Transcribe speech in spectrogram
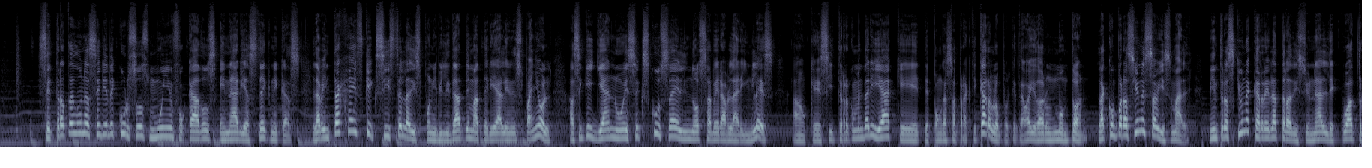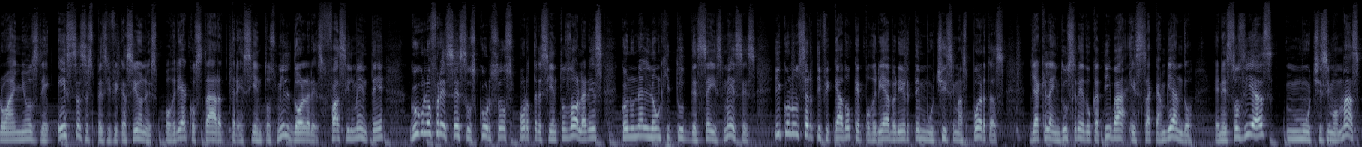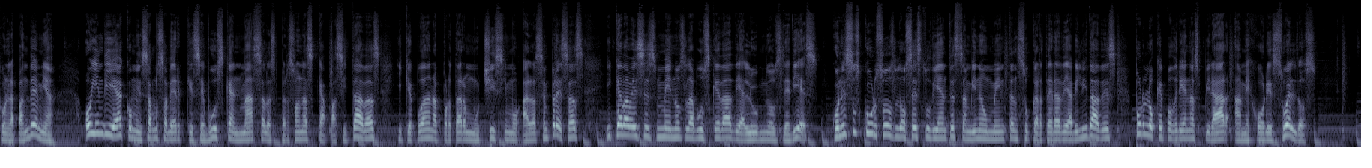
Se trata de una serie de cursos muy enfocados en áreas técnicas. La ventaja es que existe la disponibilidad de material en español, así que ya no es excusa el no saber hablar inglés. Aunque sí te recomendaría que te pongas a practicarlo porque te va a ayudar un montón. La comparación es abismal. Mientras que una carrera tradicional de 4 años de estas especificaciones podría costar 300 mil dólares fácilmente, Google ofrece sus cursos por 300 dólares con una longitud de 6 meses y con un certificado que podría abrirte muchísimas puertas, ya que la industria educativa está cambiando. En estos días, muchísimo más con la pandemia. Hoy en día comenzamos a ver que se buscan más a las personas capacitadas y que puedan aportar muchísimo a las empresas y cada vez es menos la búsqueda de alumnos de 10. Con esos cursos los estudiantes también aumentan su cartera de habilidades por lo que podrían aspirar a mejores sueldos.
